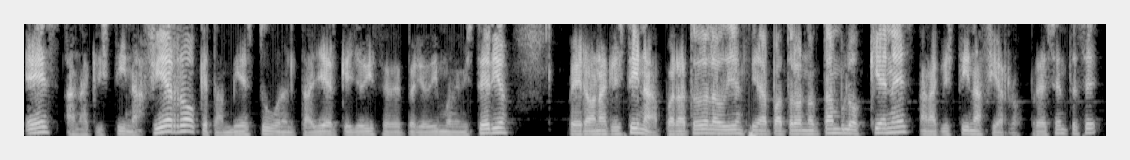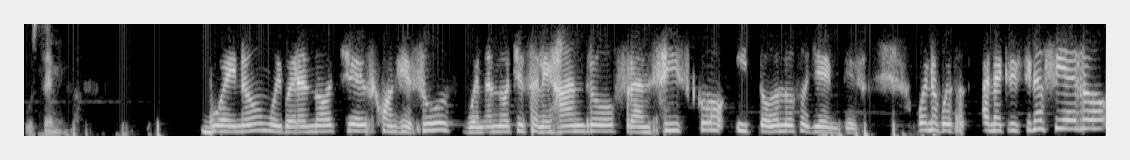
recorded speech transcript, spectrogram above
es Ana Cristina Fierro, que también estuvo en el taller que yo hice de periodismo de misterio. Pero Ana Cristina, para toda la audiencia Patrón Noctámbulo, ¿quién es Ana Cristina Fierro? Preséntese usted misma. Bueno, muy buenas noches Juan Jesús, buenas noches Alejandro, Francisco y todos los oyentes. Bueno, pues Ana Cristina Fierro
